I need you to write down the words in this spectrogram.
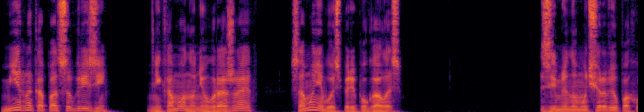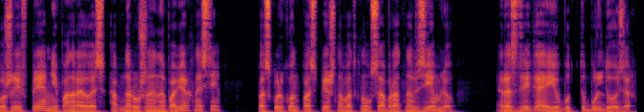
мирно копаться в грязи. Никому оно не угрожает, само, небось, перепугалось». Земляному червю, похоже, и впрямь не понравилось обнаруженное на поверхности, поскольку он поспешно воткнулся обратно в землю — раздвигая ее будто бульдозер.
